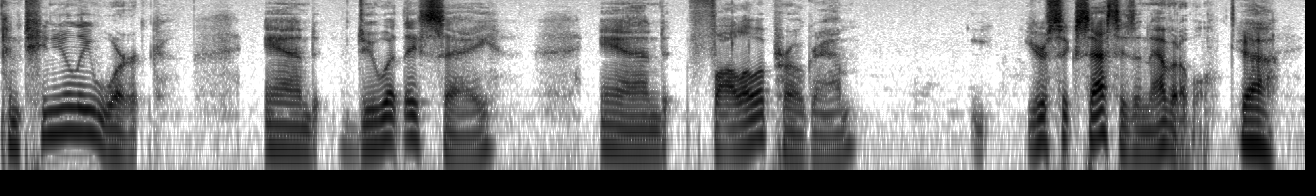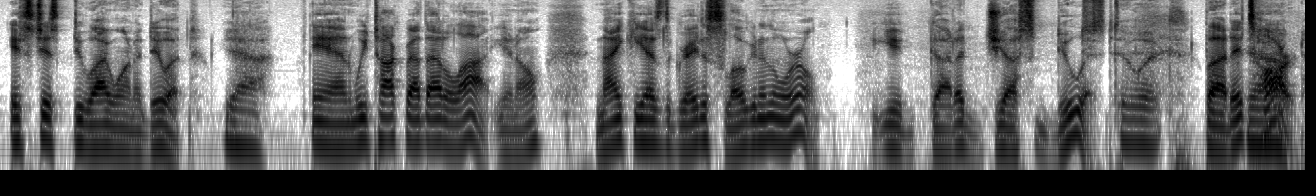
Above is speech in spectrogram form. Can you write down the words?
continually work and do what they say and follow a program, your success is inevitable. Yeah. It's just, do I want to do it? Yeah. And we talk about that a lot, you know. Nike has the greatest slogan in the world. You got to just do it. Just do it. But it's Yeah. hard.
